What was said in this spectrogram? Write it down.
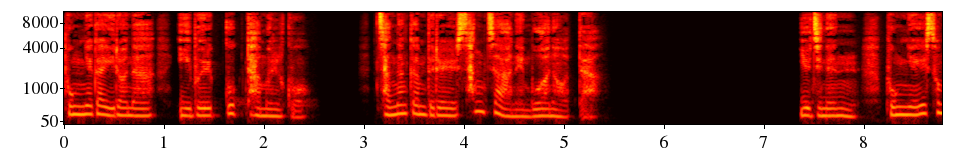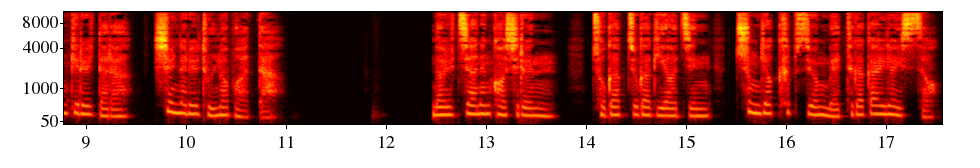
복례가 일어나 입을 꾹 다물고 장난감들을 상자 안에 모아넣었다. 유진은 복례의 손길을 따라 실내를 둘러보았다. 넓지 않은 거실은 조각조각 이어진 충격 흡수용 매트가 깔려 있어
